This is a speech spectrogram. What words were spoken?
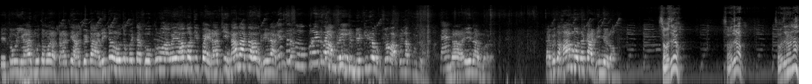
એ તો યાર હું તમારા અત્યારથી હાલ બેટા હાલી જાઉં તો પછી છોકરો આવે આ બધી પૈડા છે ના માતા હંગરી છોકરો આપણે મેકી દેવું છો? વાપરી ના એ ના મળે. તમે તો હા મને કાઢી મેલો. સમજ રહ્યો? સમજ રહ્યો? સમજ રહ્યો ના?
